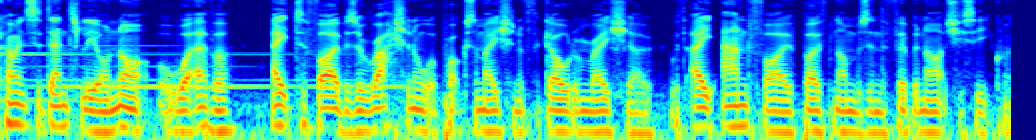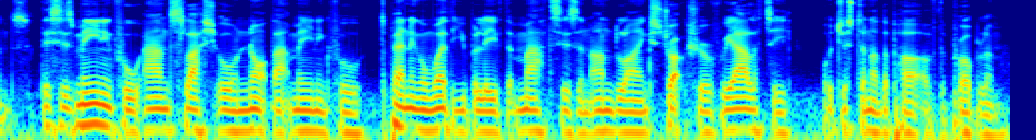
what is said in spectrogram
Coincidentally or not, or whatever, 8 to 5 is a rational approximation of the golden ratio, with 8 and 5 both numbers in the Fibonacci sequence. This is meaningful and slash or not that meaningful, depending on whether you believe that maths is an underlying structure of reality or just another part of the problem.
